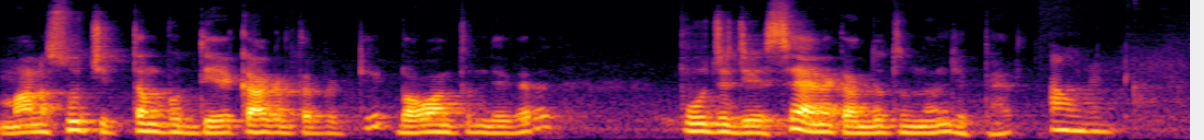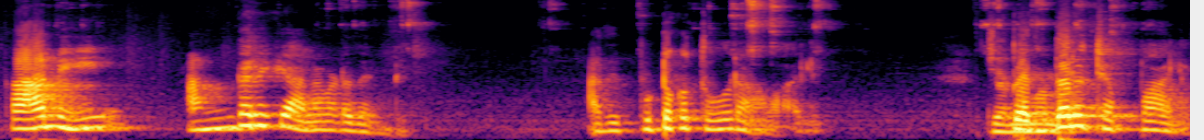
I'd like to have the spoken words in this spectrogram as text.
మనసు చిత్తం బుద్ధి ఏకాగ్రత పెట్టి భగవంతుని దగ్గర పూజ చేస్తే ఆయనకు అందుతుందని చెప్పారు. అవునండి. కానీ అందరికీ అలవడదండి. అది పుట్టుకతో రావాలి. పెద్దలు చెప్పాలి.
